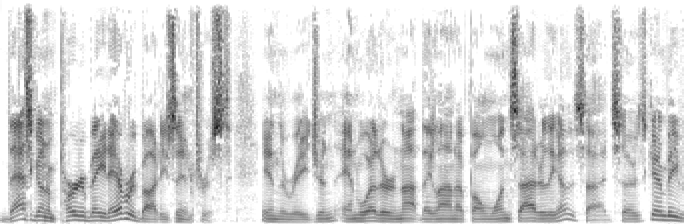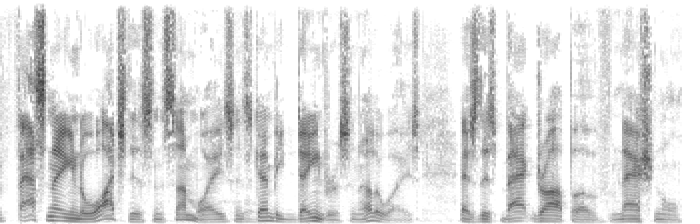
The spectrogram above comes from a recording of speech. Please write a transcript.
that's going to perturbate everybody's interest in the region and whether or not they line up on one side or the other side. So it's going to be fascinating to watch this in some ways, and it's going to be dangerous in other ways as this backdrop of national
